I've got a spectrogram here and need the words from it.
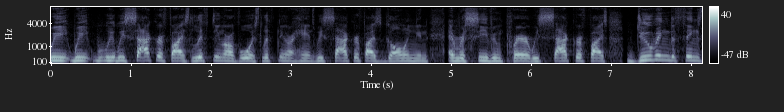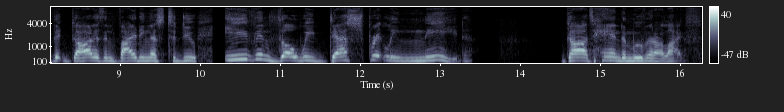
we, we, we, we sacrifice lifting our voice, lifting our hands. We sacrifice going and, and receiving prayer. We sacrifice doing the things that God is inviting us to do, even though we desperately need God's hand to move in our life.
